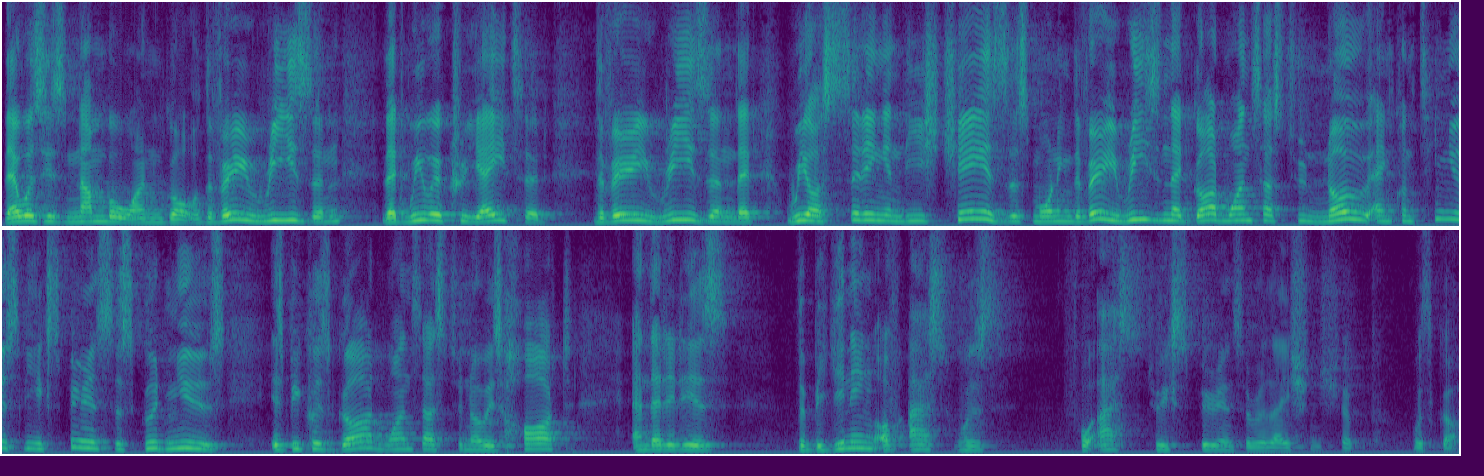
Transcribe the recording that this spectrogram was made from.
That was his number one goal. The very reason that we were created, the very reason that we are sitting in these chairs this morning, the very reason that God wants us to know and continuously experience this good news is because God wants us to know his heart and that it is the beginning of us was for us to experience a relationship with God.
